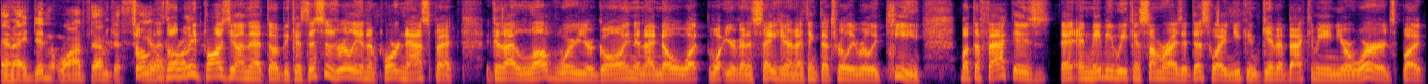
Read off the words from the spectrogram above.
and I didn't want them to so, feel. So let me pause you on that though, because this is really an important aspect. Because I love where you're going, and I know what what you're going to say here, and I think that's really really key. But the fact is, and maybe we can summarize it this way, and you can give it back to me in your words, but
